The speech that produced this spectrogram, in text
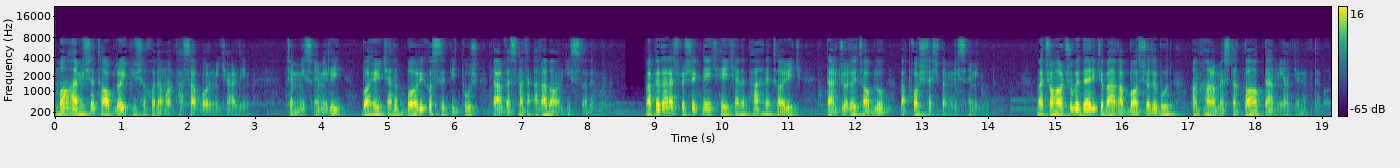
ما همیشه تابلوی پیش خودمان تصور می‌کردیم که میس امیلی با هیکل باریک و سفید پوش در قسمت عقب آن ایستاده بود و پدرش به شکل یک هیکل پهن تاریک در جلوی تابلو و پشتش به میس امی بود و چهارچوب دری که به عقب باز شده بود آنها را مثل قاب در میان گرفته بود.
